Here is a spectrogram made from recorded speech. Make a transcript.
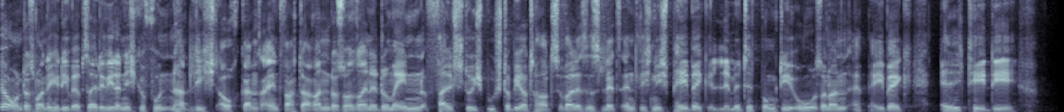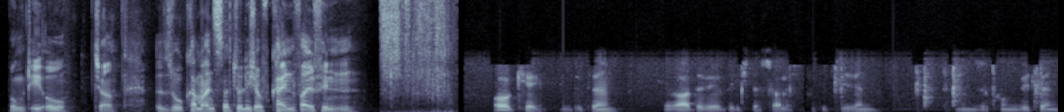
Ja, und dass man hier die Webseite wieder nicht gefunden hat, liegt auch ganz einfach daran, dass er seine Domain falsch durchbuchstabiert hat, weil es ist letztendlich nicht paybacklimited.io, sondern paybackltd.io. Tja, so kann man es natürlich auf keinen Fall finden. Okay, bitte. Gerade werde ich das alles editieren. Eine Sekunde bitte.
